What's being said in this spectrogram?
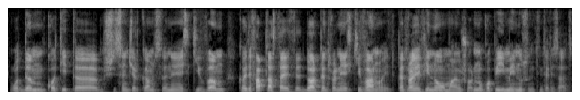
o dăm cotită și să încercăm să ne eschivăm, că de fapt asta este doar pentru a ne eschiva noi, pentru a ne fi nouă mai ușor. Nu, copiii mei nu sunt interesați.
